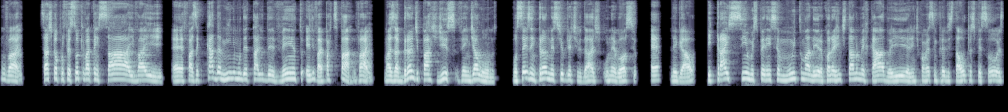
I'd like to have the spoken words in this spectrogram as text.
não vai. Você acha que é o professor que vai pensar e vai é, fazer cada mínimo detalhe do evento? Ele vai participar, vai. Mas a grande parte disso vem de alunos. Vocês entrando nesse tipo de atividade, o negócio é legal e traz sim uma experiência muito maneira. Quando a gente tá no mercado aí, a gente começa a entrevistar outras pessoas,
